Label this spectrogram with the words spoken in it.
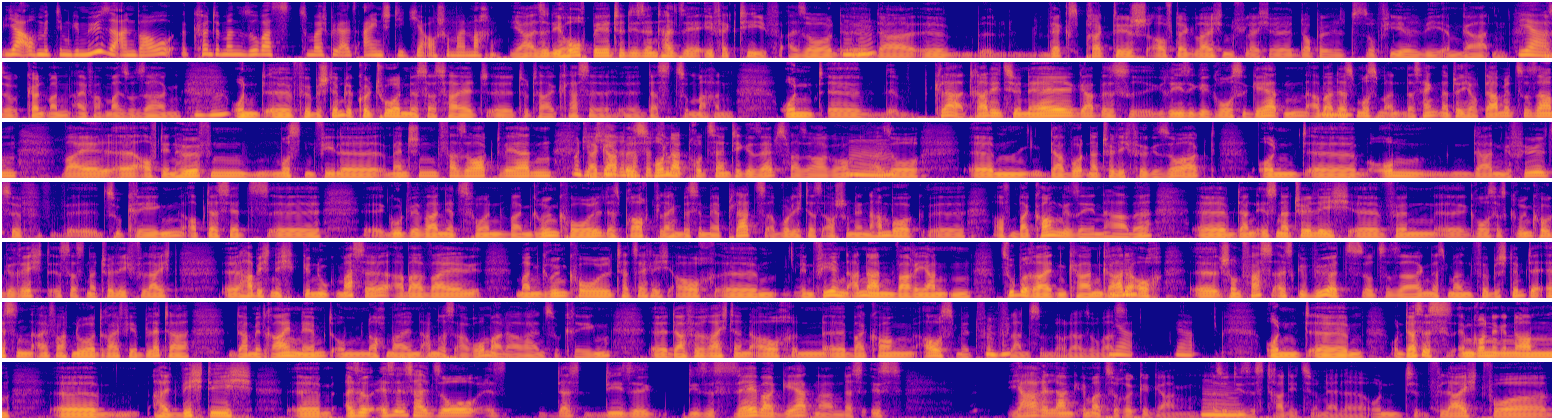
ja, auch mit dem Gemüseanbau, könnte man sowas zum Beispiel als Einstieg ja auch schon mal machen. Ja, also die Hochbeete, die sind halt sehr effektiv. Also Mhm. äh, da äh, wächst praktisch auf der gleichen Fläche doppelt so viel wie im Garten. Ja. Also könnte man einfach mal so sagen. Und äh, für bestimmte Kulturen ist das halt äh, total klasse, äh, das zu machen. Und äh, Klar, traditionell gab es riesige große Gärten, aber das muss man, das hängt natürlich auch damit zusammen, weil äh, auf den Höfen mussten viele Menschen versorgt werden. Und die da Tiere gab es hundertprozentige Selbstversorgung. Also ähm, da wurde natürlich für gesorgt. Und äh, um da ein Gefühl zu, äh, zu kriegen, ob das jetzt, äh, äh, gut, wir waren jetzt von beim Grünkohl, das braucht vielleicht ein bisschen mehr Platz, obwohl ich das auch schon in Hamburg äh, auf dem Balkon gesehen habe. Äh, dann ist natürlich äh, für ein äh, großes Grünkohlgericht ist das natürlich vielleicht äh, habe ich nicht genug Masse, aber weil man Grünkohl tatsächlich auch ähm, in vielen anderen Varianten zubereiten kann, gerade Mhm. auch äh, schon fast als Gewürz sozusagen, dass man für bestimmte Essen einfach nur drei, vier Blätter damit reinnimmt, um nochmal ein anderes Aroma da reinzukriegen. Äh, dafür reicht dann auch ein äh, Balkon aus mit fünf Pflanzen oder sowas. Mhm. Ja, ja. Und, ähm, und das ist im Grunde genommen halt wichtig. Ähm, also es ist halt so, es, dass diese, dieses selber Gärtnern, das ist jahrelang immer zurückgegangen. Also dieses Traditionelle. Und vielleicht vor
